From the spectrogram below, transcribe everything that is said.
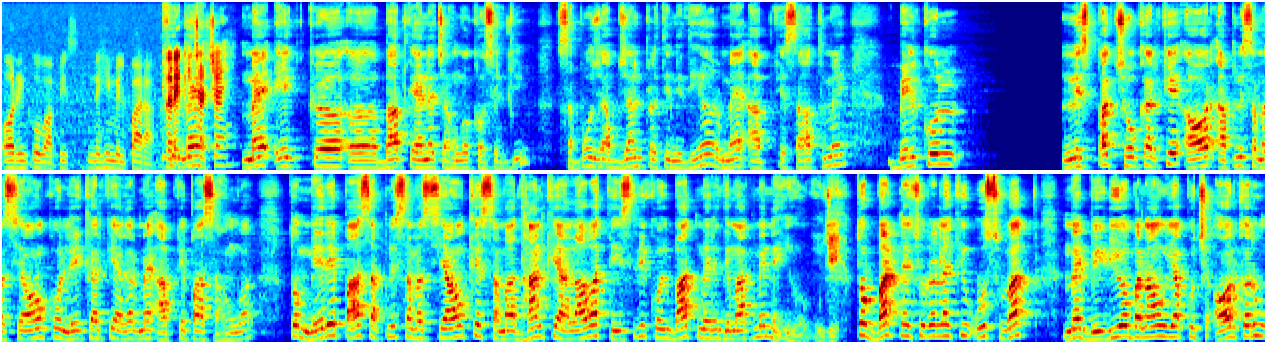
और इनको वापस नहीं मिल पा रहा। तरह की मैं- चर्चाएँ? मैं एक बात कहना चाहूँगा कौशिक जी। सपोज़ आप जनप्रतिनिधि हैं और मैं आपके साथ में बिल्कुल निष्पक्ष होकर के और अपनी समस्याओं को लेकर के अगर मैं आपके पास आऊँगा तो मेरे पास अपनी समस्याओं के समाधान के अलावा तीसरी कोई बात मेरे दिमाग में नहीं होगी। तो बट नेचुरल है कि उस वक्त मैं वीडियो बनाऊँ या कुछ और करूँ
